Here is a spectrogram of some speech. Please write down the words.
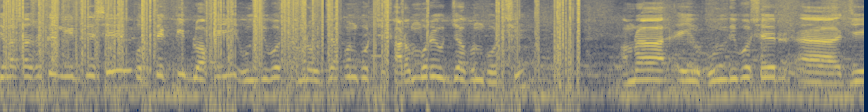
জেলা শাসকের নির্দেশে প্রত্যেকটি ব্লকেই হুল দিবস আমরা উদযাপন করছি, সাড়ম্বরে উদযাপন করছি। আমরা এই হুল দিবসের যে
